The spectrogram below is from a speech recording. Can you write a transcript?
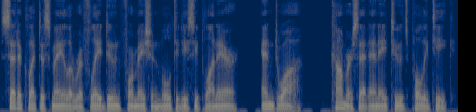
Cet éclectisme est le reflet d'une formation multidisciplinaire, en droit, commerce et en études politiques.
